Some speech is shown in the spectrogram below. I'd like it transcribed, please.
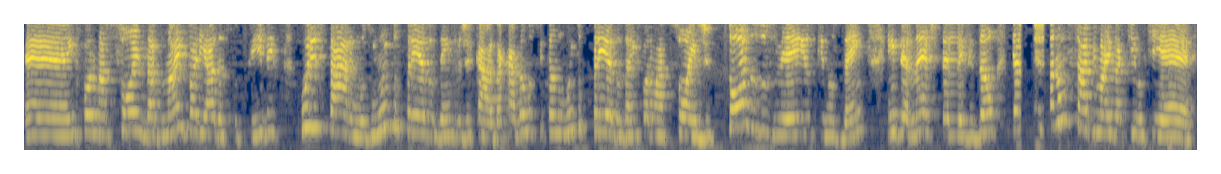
é, informações das mais variadas possíveis. Por estarmos muito presos dentro de casa, acabamos ficando muito presos a informações de todos os meios que nos vêm internet, televisão, e a gente já não sabe mais aquilo que é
